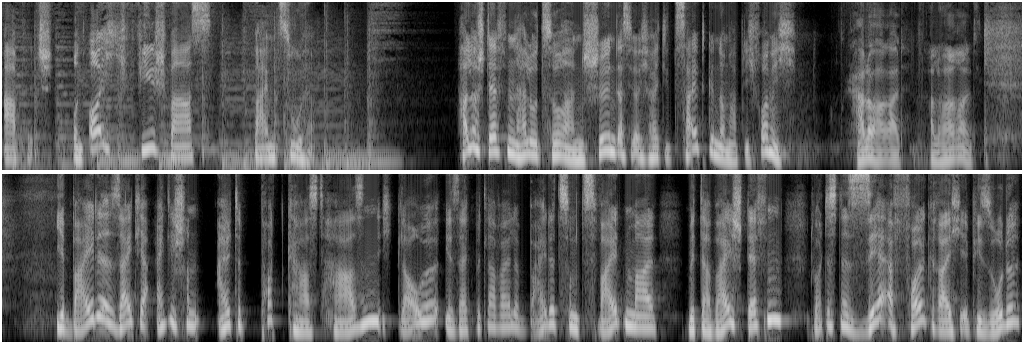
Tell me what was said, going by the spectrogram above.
Apic. Und euch viel Spaß beim Zuhören. Hallo Steffen, hallo Zoran. Schön, dass ihr euch heute die Zeit genommen habt. Ich freue mich. Hallo Harald. Hallo Harald. Ihr beide seid ja eigentlich schon alte Podcast-Hasen. Ich glaube, ihr seid mittlerweile beide zum zweiten Mal mit dabei. Steffen, du hattest eine sehr erfolgreiche Episode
